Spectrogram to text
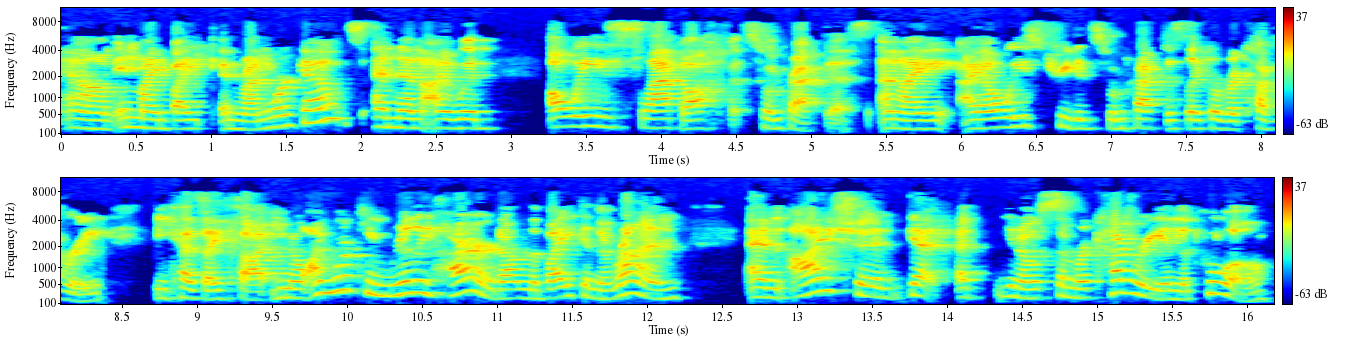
um, in my bike and run workouts. And then I would always slack off at swim practice. And I, I always treated swim practice like a recovery because I thought, you know, I'm working really hard on the bike and the run and I should get, a, you know, some recovery in the pool.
